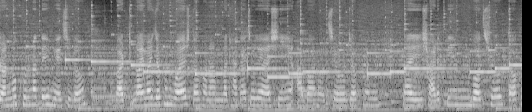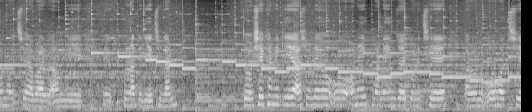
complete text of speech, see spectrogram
জন্ম খুলনাতেই হয়েছিল। বাট নয় মাস যখন বয়স, তখন আমরা ঢাকায় চলে আসি। আবার হচ্ছে ওর যখন প্রায় সাড়ে তিন বছর, তখন হচ্ছে আবার আমি খুলনাতে গিয়েছিলাম। তো সেখানে গিয়ে আসলে ও অনেক মানে এনজয় করেছে, কারণ ও হচ্ছে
